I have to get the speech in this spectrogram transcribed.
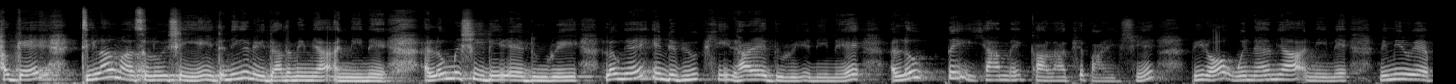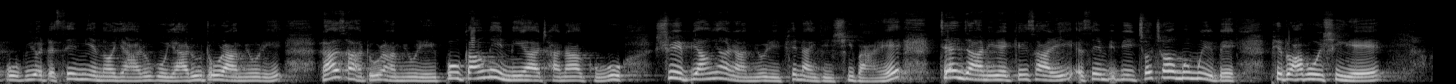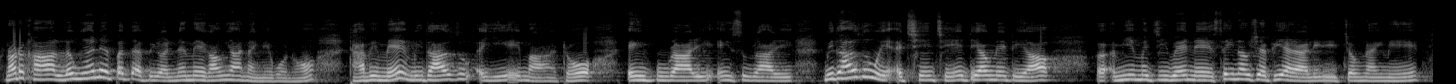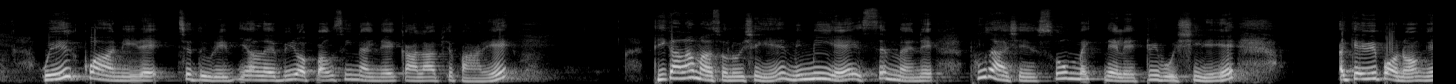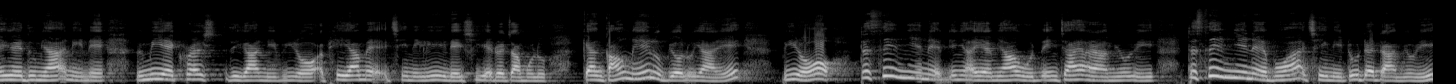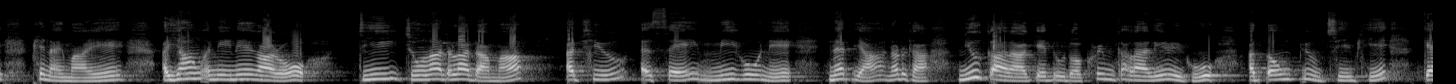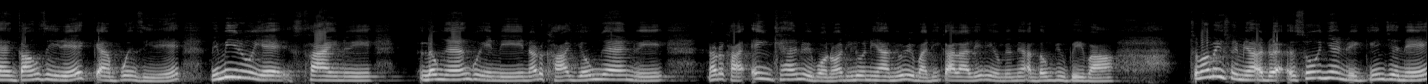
ဟုတ်ကဲ့ဒီလောက်မှာဆိုလို့ရှိရင်တနင်္ဂနွေသားသမီးများအနေနဲ့အလုံးမရှိသေးတဲ့သူတွေလုပ်ငန်းအင်တာဗျူးဖြေထားတဲ့သူတွေအနေနဲ့အလုပ်သိရမယ့်ကာလဖြစ်ပါတယ်ရှင်ပြီးတော့ဝန်ထမ်းများအနေနဲ့မိမိတို့ရဲ့ပို့ပြီးတော့တဆင့်မြင့်သောယာရုကိုယာရုတိုးတာမျိုးတွေလစာတိုးတာမျိုးတွေပိုကောင်းတဲ့နေရာဌာနကိုရွှေ့ပြောင်းရတာမျိုးတွေဖြစ်နိုင်ခြေရှိပါတယ်ကြံ့ကြာနေတဲ့ကိစ္စတွေအဆင်ပြေပြေချောချောမွေ့မွေ့ပဲဖြစ်သွားဖို့ရှိတယ် နောက်တစ်ခါလုပ်ငန်းနဲ့ပတ်သက်ပြီးတော့နာမည်ကောင်းရနိုင်တယ်ပေါ့နော်ဒါပေမဲ့မိသားစုအရေးအမှာတော့အိမ်ပူတာတွေအိမ်ဆူတာတွေမိသားစုဝင်အချင်းချင်းတယောက်နဲ့တယောက်အမြင်မကြည့်ဘဲနဲ့စိတ်နှောက်ယှက်ဖြစ်ရတာလေးတွေကြုံနိုင်တယ်ဝေးကွာနေတဲ့ချစ်သူတွေပြန်လဲပြီးတော့ပေါင်းစည်းနိုင်တဲ့ကာလဖြစ်ပါတယ်ဒီကာလမှာဆိုလို့ရှိရင်မိမိရဲ့စစ်မှန်တဲ့ဖူးသာရှင်စိုးမိတ်နဲ့လည်းတွေ့ဖို့ရှိတယ် အကယ်၍ပေါ့နော်ငယ်ရွယ်သူများအနေနဲ့မိမိရဲ့ crush တွေကနေပြီးတော့အဖေရမယ့်အခြေအနေလေးတွေလည်းရှိတဲ့အတွက်ကြောင့်မို့လို့ကံကောင်းတယ်လို့ပြောလို့ရတယ်ပြီးတော့တဆင့်မြင့်တဲ့ပညာရည်များကိုသင်ကြားရတာမျိုးတွေတဆင့်မြင့်တဲ့ဘဝအခြေအနေတိုးတက်တာမျိုးတွေဖြစ်နိုင်ပါတယ်အယောင်အနေနဲ့ကတော့ဒီဂျွန်လာတလတာမှာအဖြူအစိမ်းမိကိုနဲ့နက်ပြနောက်တစ်ခါ new color ကဲ့သို့သော cream color လေးတွေကိုအသုံးပြုခြင်းဖြင့် ကံကောင်းစေတယ်ကံပွင့်စေတယ်မိမိတို့ရဲ့ဆိုင်တွေလုပ်ငန်းခွင်တွေနောက်တစ်ခါရုံးခန်းတွေနောက်တစ်ခါအိမ်ခန်းတွေပေါ့နော်ဒီလိုနေရာမျိုးတွေမှာဒီ color လေးတွေကိုများများအသုံးပြုပေးပါကျွန်မမိတ်ဆွေများအတွက်အစိုးအညံ့တွေကင်းကျင်တယ်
